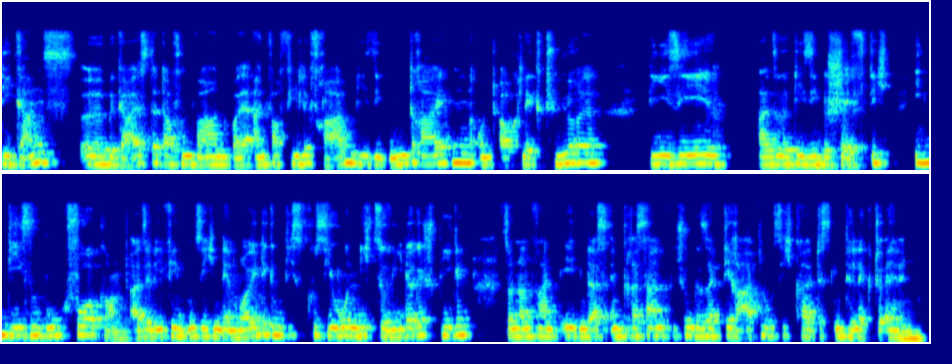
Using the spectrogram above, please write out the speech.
die ganz äh, begeistert davon waren, weil einfach viele Fragen, die sie umtreiben und auch Lektüre, die sie also die sie beschäftigt, in diesem Buch vorkommt. Also die finden sich in den heutigen Diskussionen nicht so wiedergespiegelt, sondern fand eben das interessant, wie schon gesagt, die Ratlosigkeit des Intellektuellen.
